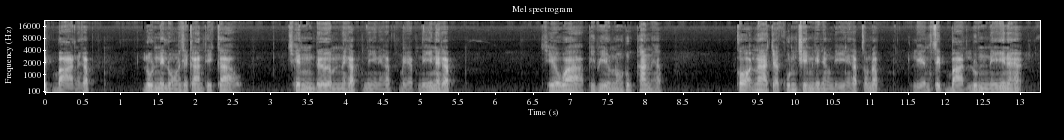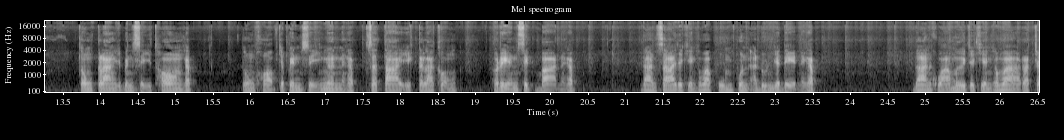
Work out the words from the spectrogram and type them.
10 บาทนะครับ รุ่นในหลวงรัชกาลที่ 9 เช่นเดิมนะครับนี่นะครับ แบบนี้นะครับ เชื่อว่าพี่ๆน้องๆทุกท่านนะครับ ก็น่าจะคุ้นชินกันอย่างดีนะครับสำหรับเหรียญ10 บาทรุ่นนี้นะฮะตรงกลางจะเป็นสีทองครับ ตรงขอบจะเป็นสีเงินนะครับ สไตล์เอกลักษณ์ของเหรียญ10 บาทนะครับ ด้านซ้ายจะเขียนคำว่าภูมิพลอดุลยเดชนะครับ ด้านขวามือจะเขียนคำว่ารัช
